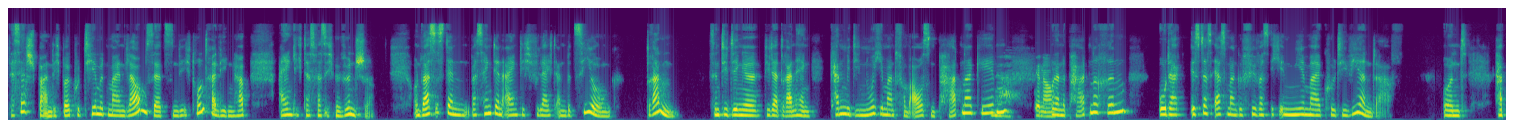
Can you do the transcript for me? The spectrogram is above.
das ist ja spannend. Ich boykottiere mit meinen Glaubenssätzen, die ich drunter liegen habe, eigentlich das, was ich mir wünsche. Und was ist denn, was hängt denn eigentlich vielleicht an Beziehung dran? Sind die Dinge, die da dranhängen. Kann mir die nur jemand vom Außen Partner geben ja, genau. oder eine Partnerin? Oder ist das erstmal ein Gefühl, was ich in mir mal kultivieren darf? Und habe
